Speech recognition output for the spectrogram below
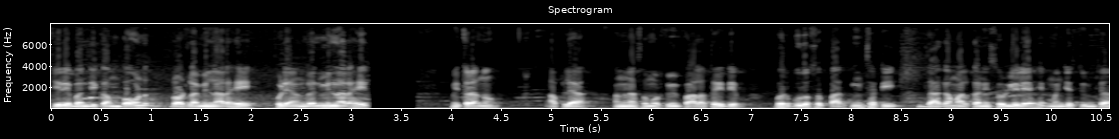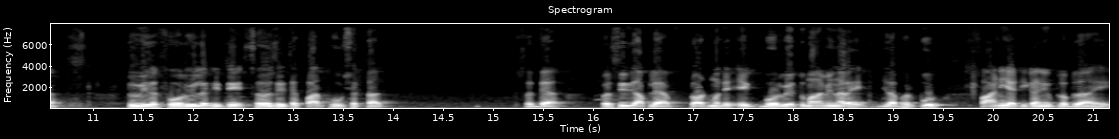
चिरेबंदी कंपाऊंड प्लॉटला मिळणार आहे. पुढे अंगण मिळणार आहे. मित्रांनो आपल्या अंगणासमोर तुम्ही पाहिला तर इथे भरपूर असं पार्किंगसाठी जागा मालकाने सोडलेली आहे. म्हणजेच तुमच्या टू व्हीलर फोर व्हीलर इथे सहजरित्या पार्क होऊ शकतात. सध्या परिस्थिती आपल्या प्लॉटमध्ये एक बोरवेल तुम्हाला मिळणार आहे जिला भरपूर पाणी या ठिकाणी उपलब्ध आहे.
